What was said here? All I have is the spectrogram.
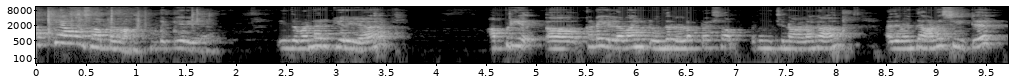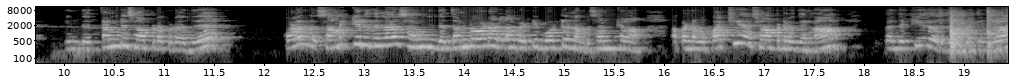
பச்சையாகவும் சாப்பிடலாம் இந்த கீரையை. இந்த வண்ணரக்கீரையை அப்படியே கடையில் வாங்கிட்டு வந்து நல்லா ஃப்ரெஷ்ஷாக இருந்துச்சுன்னா அழகாக அதை வந்து அலசிட்டு இந்த தண்டு சாப்பிடக்கூடாது. குழம்பு சமைக்கிறதுனா சம இந்த தண்டோடு எல்லாம் வெட்டி போட்டு நம்ம சமைக்கலாம். அப்போ நம்ம பச்சையாக சாப்பிட்றதுன்னா இப்போ இந்த கீரை இருக்குது பார்த்தீங்களா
